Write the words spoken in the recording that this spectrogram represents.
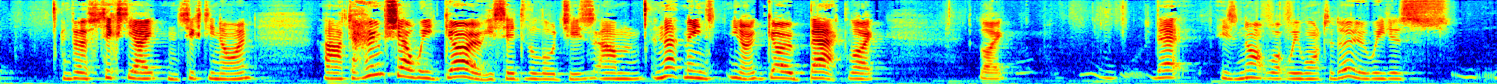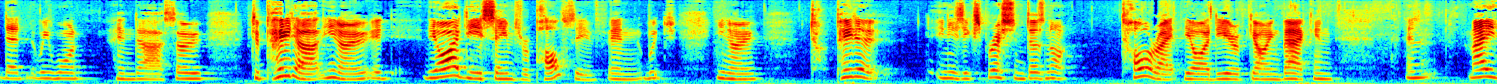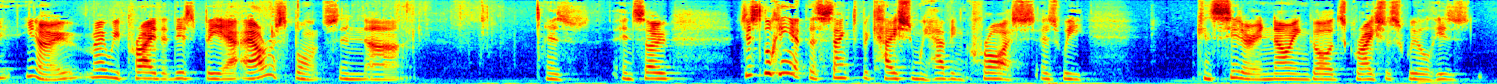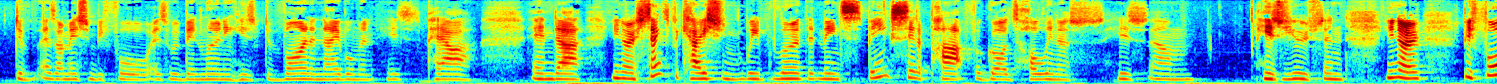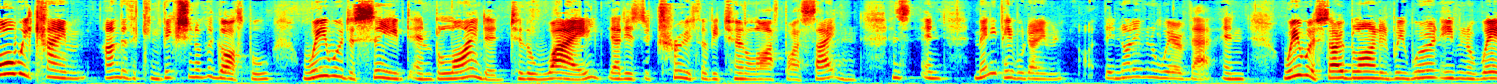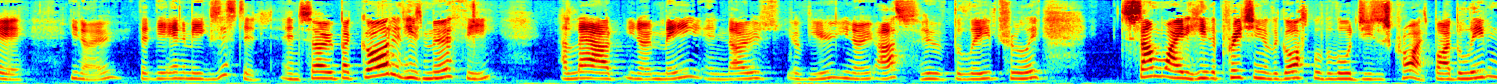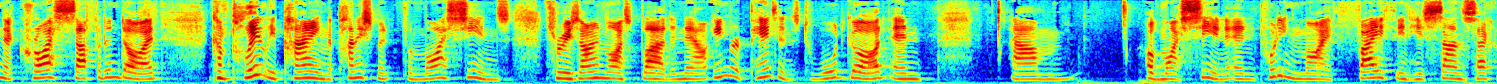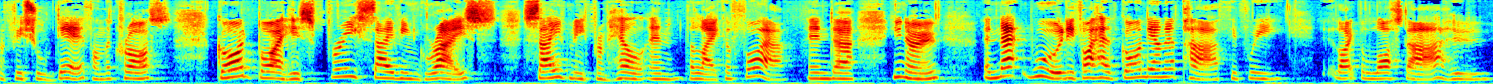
in verse 68 and 69, uh, to whom shall we go? He said to the Lord Jesus. Um, and that means, you know, go back. Like, like, that is not what we want to do. We just that we want. And uh, so to Peter, you know, it, the idea seems repulsive, and which, you know, t- Peter, in his expression, does not tolerate the idea of going back. And and may you know, may we pray that this be our, our response. And uh, as and so, just looking at the sanctification we have in Christ as we consider in knowing God's gracious will, His as I mentioned before, as we've been learning His divine enablement, His power. And, uh, you know, sanctification, we've learned that means being set apart for God's holiness, His, um, His use. And, you know, before we came under the conviction of the gospel, we were deceived and blinded to the way that is the truth of eternal life by Satan. And, and many people don't even they're not even aware of that. And we were so blinded, we weren't even aware, you know, that the enemy existed. And so, but God in His mercy allowed, you know, me and those of you, you know, us who have believed truly, some way to hear the preaching of the gospel of the Lord Jesus Christ by believing that Christ suffered and died, completely paying the punishment for my sins through his own life's blood, and now in repentance toward God and um, of my sin and putting my faith in his son's sacrificial death on the cross, God, by his free saving grace, saved me from hell and the lake of fire. And, uh, you know, and that would, if I had gone down that path, if we, like the lost are who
